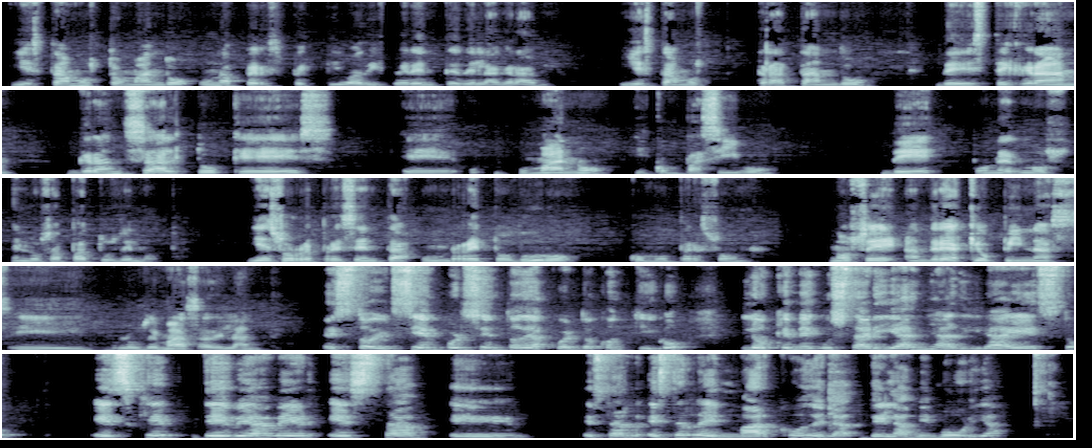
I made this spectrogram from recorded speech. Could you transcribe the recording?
y estamos tomando una perspectiva diferente del agravio y estamos tratando de este gran, gran salto que es eh, humano y compasivo de ponernos en los zapatos del otro. Y eso representa un reto duro como persona. No sé, Andrea, ¿qué opinas? Y los demás, adelante. Estoy 100% de acuerdo contigo. Lo que me gustaría añadir a esto es que debe haber esta, eh, este reenmarco de la, de la memoria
